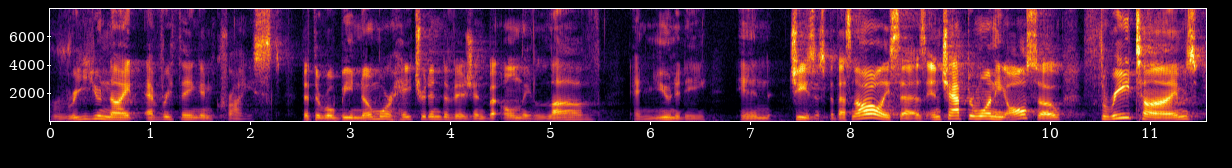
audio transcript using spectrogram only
reunite everything in Christ, that there will be no more hatred and division, but only love and unity in Jesus. But that's not all he says. In chapter 1, he also three times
